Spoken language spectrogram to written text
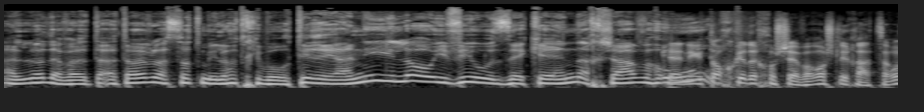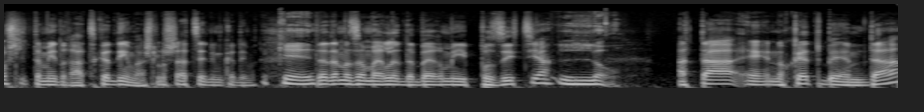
אני לא יודע, אבל אתה, אתה אוהב לעשות מילות חיבור. תראה, אני לא הביאו זה כן, עכשיו הוא... כי אני תוך כדי חושב, הראש שלי רץ, הראש שלי תמיד רץ קדימה, שלושה צעדים קדימה. כן. אתה יודע מה זה אומר לדבר מפוזיציה? לא. אתה אה, נוקט בעמדה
